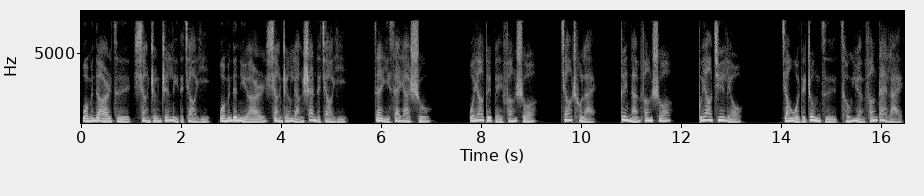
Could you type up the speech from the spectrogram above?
我们的儿子象征真理的教义，我们的女儿象征良善的教义。在以赛亚书，我要对北方说，交出来；对南方说，不要拘留。将我的众子从远方带来，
